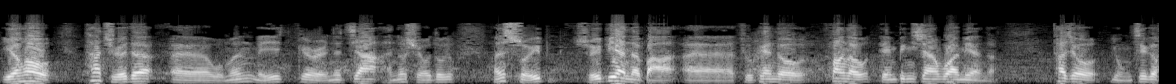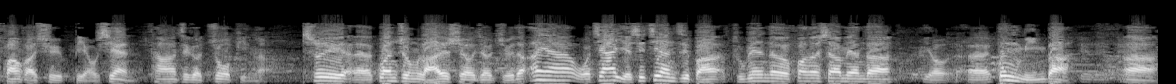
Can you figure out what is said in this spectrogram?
然后他觉得呃我们每一个人的家很多时候都很随随便的把呃图片都放到电冰箱外面的，他就用这个方法去表现他这个作品了。所以，呃，观众来的时候就觉得，哎呀，我家也是这样子，把图片都放在上面的，有呃共鸣吧，啊。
